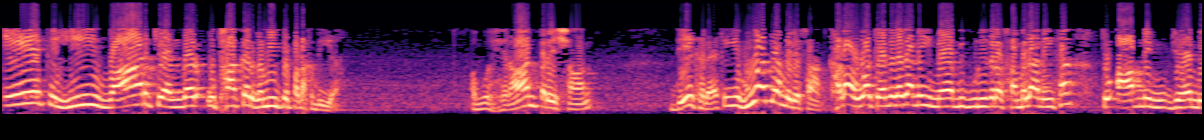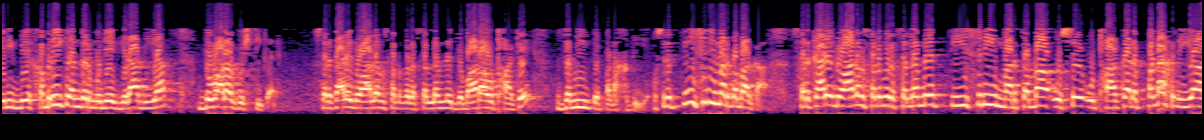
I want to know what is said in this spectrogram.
ایک ہی وار کے اندر اٹھا کر زمین پہ پٹخ دیا۔ اور وہ حیران پریشان دیکھ رہا ہے کہ یہ ہوا کیا میرے ساتھ؟ کھڑا ہوا کہنے لگا، نہیں، میں ابھی پوری طرح سنبھلا نہیں تھا تو آپ نے جو ہے میری بے خبری کے اندر مجھے گرا دیا، دوبارہ کشتی کرے سرکاری دو عالم صلی اللہ علیہ وسلم نے دوبارہ اٹھا کے زمین پہ پٹخ دی اس نے تیسری مرتبہ کا سرکاری دو عالم صلی اللہ علیہ وسلم نے تیسری مرتبہ اسے اٹھا کر پٹخ دیا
